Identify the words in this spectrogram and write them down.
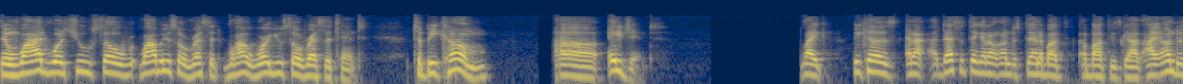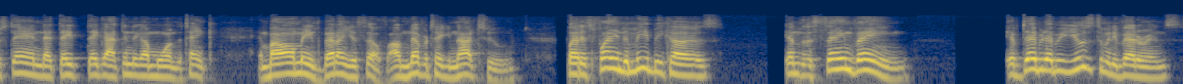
then why was you so why were you so resit why were you so reticent to become uh agent? Like because and I, that's the thing I don't understand about about these guys. I understand that they they got then they got more in the tank, and by all means, bet on yourself. I'll never tell you not to. But it's funny to me because in the same vein, if WWE uses too many veterans,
